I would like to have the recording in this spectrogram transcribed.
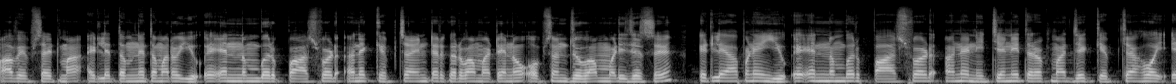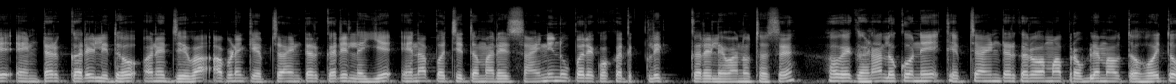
આ વેબસાઇટમાં એટલે તમને તમારો યુએએન નંબર પાસવર્ડ અને કેપ્ચા એન્ટર કરવા માટેનો ઓપ્શન જોવા મળી જશે. એટલે આપણે યુએએન નંબર પાસવર્ડ અને નીચેની તરફમાં જે કેપ્ચા હોય એ એન્ટર કરી લીધો અને જેવા આપણે કેપ્ચા એન્ટર કરી લઈએ, એના પછી તમારે સાઇન ઇન ઉપર એક વખત ક્લિક કરી લેવાનું થશે. હવે ઘણા લોકોને કેપ્ચા એન્ટર કરવામાં પ્રોબ્લેમ આવતો હોય તો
